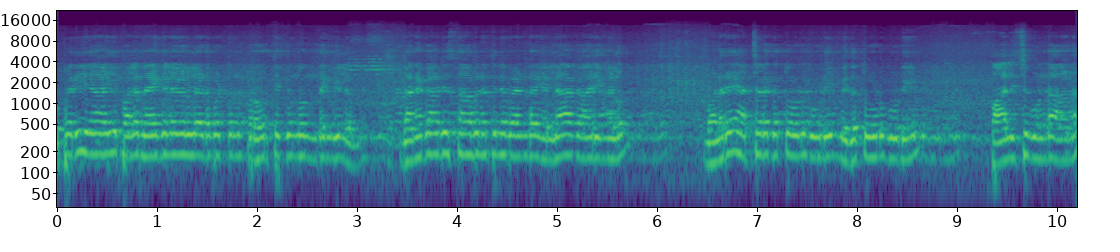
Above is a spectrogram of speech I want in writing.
ഉപരിയായി പല മേഖലകളിൽ ഇടപെട്ട് പ്രവർത്തിക്കുന്നുണ്ടെങ്കിലും ധനകാര്യ സ്ഥാപനത്തിന് വേണ്ട എല്ലാ കാര്യങ്ങളും വളരെ അച്ചടക്കത്തോടു കൂടിയും വിധത്തോടു കൂടിയും പാലിച്ചുകൊണ്ടാണ്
